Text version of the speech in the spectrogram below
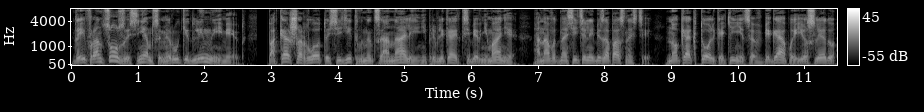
Да и французы с немцами руки длинные имеют. Пока Шарлотта сидит в национале и не привлекает к себе внимания, она в относительной безопасности. Но как только кинется в бега по ее следу,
